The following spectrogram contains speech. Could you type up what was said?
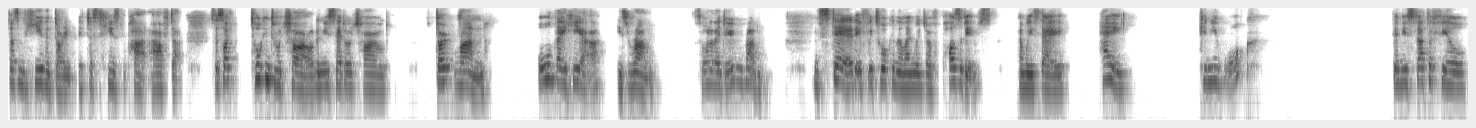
doesn't hear the don't, it just hears the part after. So it's like talking to a child and you say to a child, don't run, all they hear is run. So what do they do? Run. Instead, if we talk in the language of positives and we say, hey, can you walk? Then you start to feel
